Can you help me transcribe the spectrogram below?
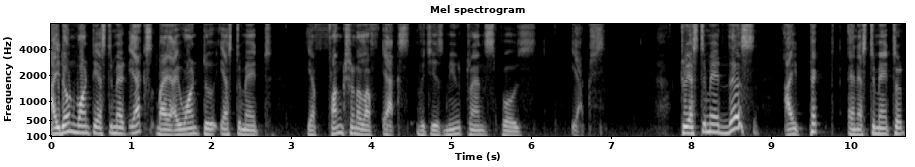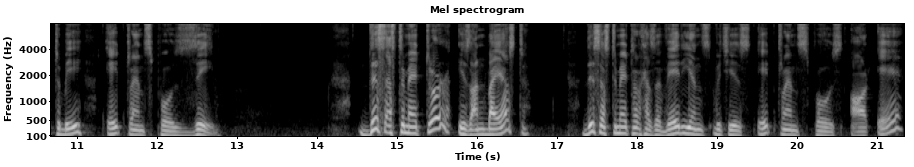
I do not want to estimate x but I want to estimate a functional of x which is mu transpose x. To estimate this I picked an estimator to be A transpose Z. This estimator is unbiased. This estimator has a variance which is A transpose R A.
